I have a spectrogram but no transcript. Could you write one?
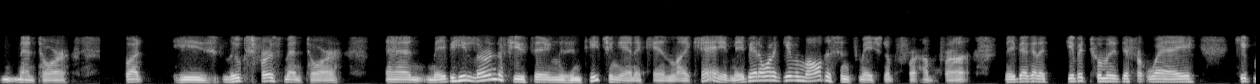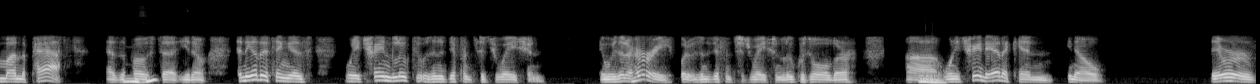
mentor, but he's Luke's first mentor. And maybe he learned a few things in teaching Anakin, like, hey, maybe I don't want to give him all this information up, fr- up front. Maybe I got to give it to him in a different way, keep him on the path, as opposed to, you know. And the other thing is, when he trained Luke, it was in a different situation. It was in a hurry, but it was in a different situation. Luke was older. Uh, Hmm. When he trained Anakin, you know, they were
